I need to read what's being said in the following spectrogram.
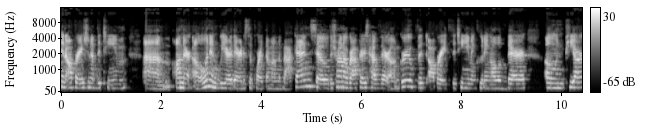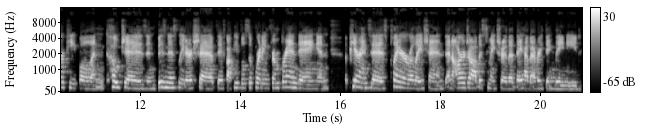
in operation of the team um, on their own, and we are there to support them on the back end. So the Toronto Raptors have their own group that operates the team, including all of their own PR people and coaches and business leadership. They've got people supporting from branding and appearances, player relations, and our job is to make sure that they have everything they need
